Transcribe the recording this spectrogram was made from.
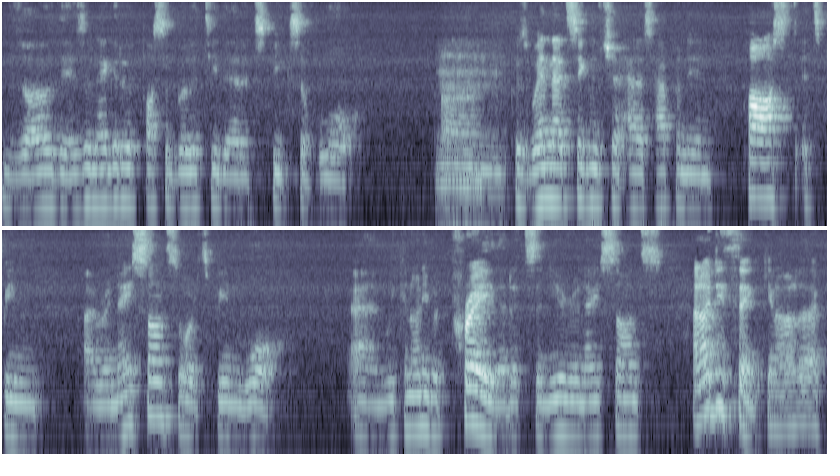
though there's a negative possibility that it speaks of war. Mm. Because when that signature has happened in past, it's been a renaissance or it's been war. And we can only but pray that it's a new renaissance. And I do think, you know, like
